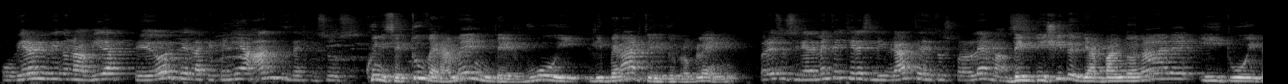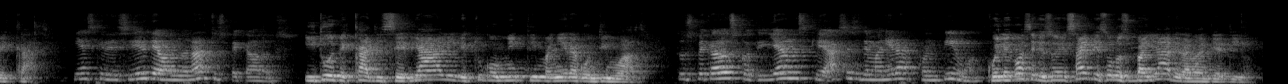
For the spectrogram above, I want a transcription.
hubiera vivido una vida peor de la que tenía antes de Jesús. Quindi se tu veramente vuoi liberarti dei tuoi problemi, Por eso, si realmente quieres librarte de tus problemas, devi decidere di abbandonare i tuoi peccati, tienes que decidir de abandonar tus pecados. i tuoi peccati seriali che tu commetti in maniera continuata, Tus pecados cotidianos que haces de manera continua. quelle cose che so- sai che sono sbagliate davanti a Dio.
